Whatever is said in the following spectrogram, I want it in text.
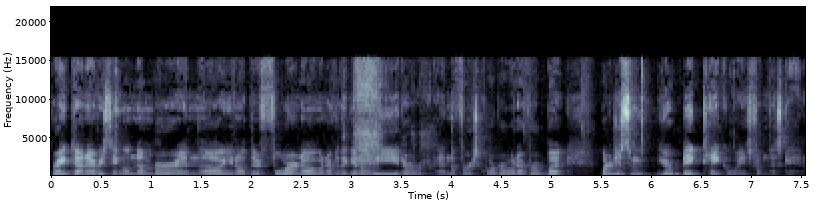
break down every single number and oh, you know, they're four and zero whenever they get a lead or in the first quarter or whatever. But what are just some your big takeaways from this game?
